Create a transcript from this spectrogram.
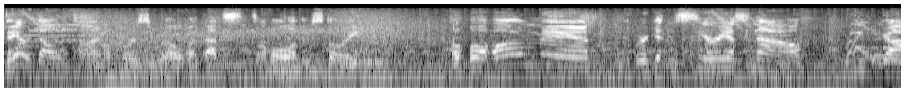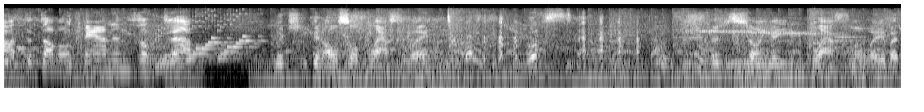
Daredevil time, of course you will, but that's, that's a whole other story. Oh, oh, man, we're getting serious now we've got the double cannons of death, which you can also blast away. Whoops! just showing you you can blast them away, but,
